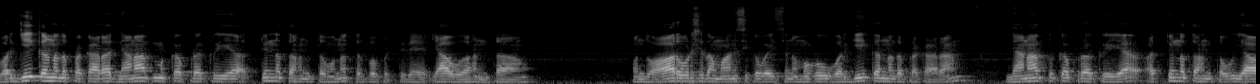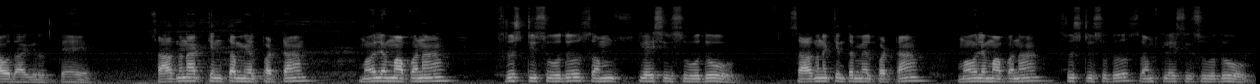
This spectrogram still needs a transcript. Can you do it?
ವರ್ಗೀಕರಣದ ಪ್ರಕಾರ ಜ್ಞಾನಾತ್ಮಕ ಪ್ರಕ್ರಿಯೆಯ ಅತ್ಯುನ್ನತ ಹಂತವನ್ನು ತಲುಪಪಟ್ಟಿದೆ. ಯಾವ ಹಂತ? ಒಂದು ಆರು ವರ್ಷದ ಮಾನಸಿಕ ವಯಸ್ಸಿನ ಮಗು ವರ್ಗೀಕರಣದ ಪ್ರಕಾರ ಜ್ಞಾನಾತ್ಮಕ ಪ್ರಕ್ರಿಯೆಯ ಅತ್ಯುನ್ನತ ಹಂತವು ಯಾವುದಾಗಿರುತ್ತೆ? ಸಾಧನಕ್ಕಿಂತ ಮೇಲ್ಪಟ್ಟ ಮೌಲ್ಯಮಾಪನ, ಸೃಷ್ಟಿಸುವುದು, ಸಂಶ್ಲೇಷಿಸುವುದು. ಸಾಧನಕ್ಕಿಂತ ಮೇಲ್ಪಟ್ಟ ಮೌಲ್ಯಮಾಪನ, ಸೃಷ್ಟಿಸುವುದು, ಸಂಶ್ಲೇಷಿಸುವುದು.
